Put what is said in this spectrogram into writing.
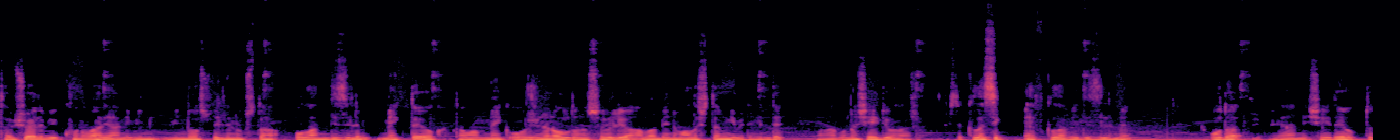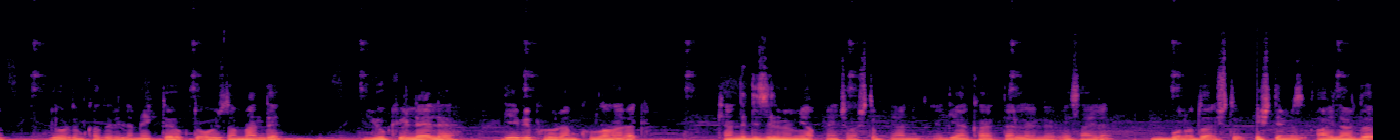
tabi şöyle bir konu var yani Windows ve Linux'ta olan dizilim Mac'te yok. Tamam Mac orijinal olduğunu söylüyor ama benim alıştığım gibi değildi. Buna şey diyorlar işte klasik F klavye dizilimi o da yani şeyde yoktu gördüğüm kadarıyla Mac'te yoktu. O yüzden ben de Ukulele diye bir program kullanarak kendi dizilimimi yapmaya çalıştım. Yani diğer karakterlerle vesaire. Bunu da işte geçtiğimiz aylarda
